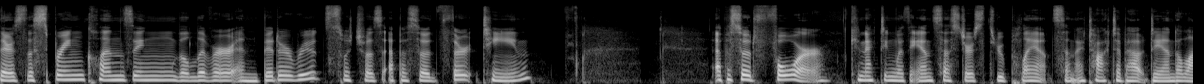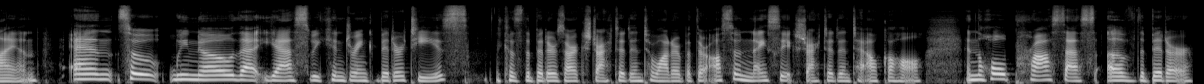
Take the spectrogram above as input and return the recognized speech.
There's the Spring Cleansing the Liver and Bitter Roots, which was episode 13. Episode 4, Connecting with Ancestors Through Plants. And I talked about dandelion. And so we know that, yes, we can drink bitter teas because the bitters are extracted into water, but they're also nicely extracted into alcohol. And the whole process of the bitter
